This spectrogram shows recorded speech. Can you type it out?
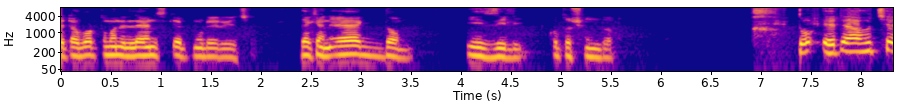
এটা বর্তমানে ল্যান্ডস্কেপ মোডে রয়েছে। দেখেন একদম ইজিলি কত সুন্দর। তো এটা হচ্ছে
